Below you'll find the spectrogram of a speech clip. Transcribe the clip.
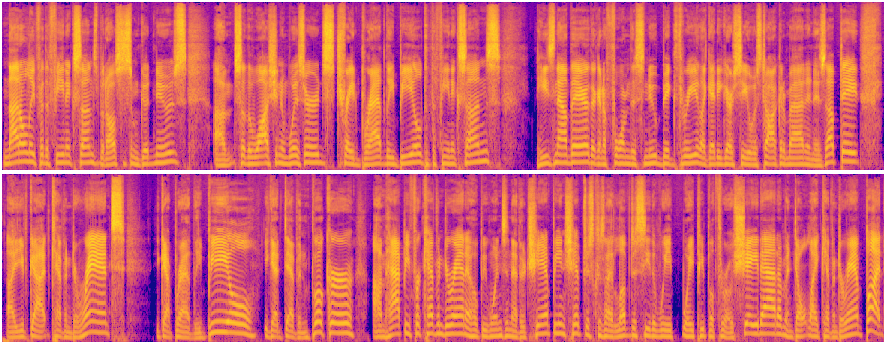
not only for the Phoenix Suns, but also some good news. Um, so the Washington Wizards trade Bradley Beal to the Phoenix Suns. He's now there. They're going to form this new big three, like Eddie Garcia was talking about in his update. Uh, you've got Kevin Durant. You got Bradley Beal. You got Devin Booker. I'm happy for Kevin Durant. I hope he wins another championship just because I love to see the way, way people throw shade at him and don't like Kevin Durant. But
